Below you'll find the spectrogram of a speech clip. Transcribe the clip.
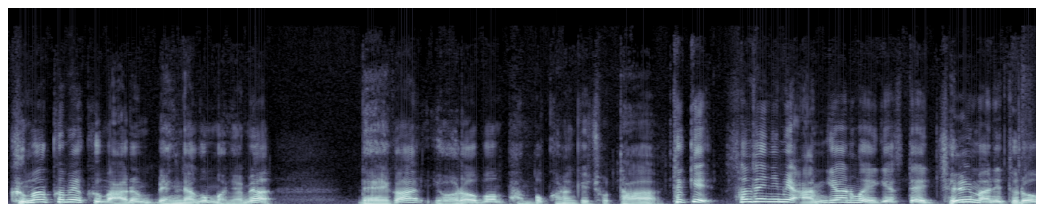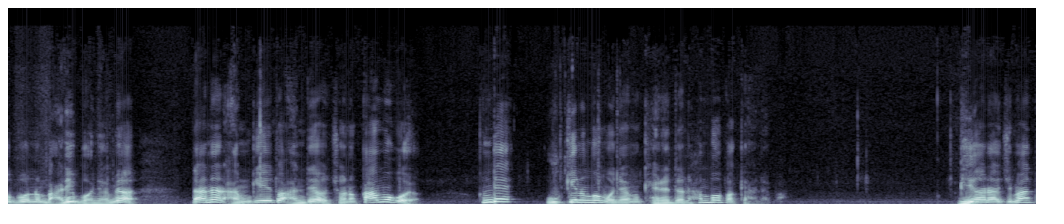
그만큼의 그 말은 맥락은 뭐냐면 내가 여러 번 반복하는 게 좋다. 특히 선생님이 암기하는 거 얘기했을 때 제일 많이 들어보는 말이 뭐냐면 나는 암기해도 안 돼요. 저는 까먹어요. 근데 웃기는 건 뭐냐면 걔네들은 한 번밖에 안 해봐. 미안하지만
